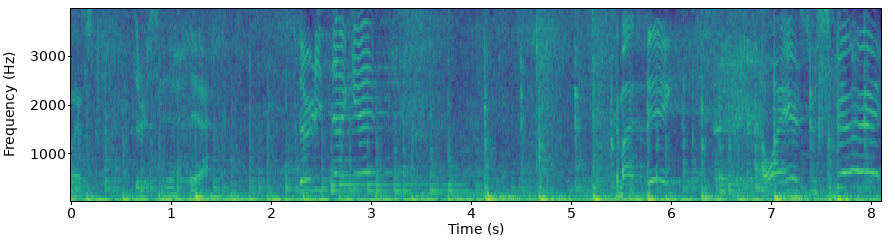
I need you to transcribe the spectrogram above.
Well, it's 30 seconds. Yeah. 30 seconds. Come on, dig. I want to hear some spirit.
